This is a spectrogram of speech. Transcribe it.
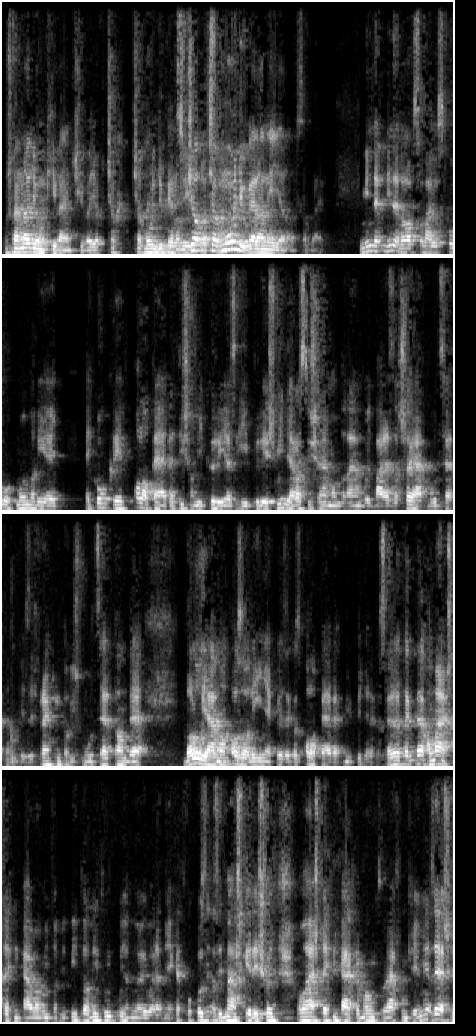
Most már nagyon kíváncsi vagyok, csak, csak mondjuk el a négy csak, csak mondjuk el a négy alapszabályt. Minden, minden alapszabályhoz fogok mondani egy egy konkrét alapelvet is, ami köré ez épül, és mindjárt azt is elmondanám, hogy bár ez a saját módszertanunk, ez egy Franklin Kavis módszertan, de valójában az a lényeg, hogy ezek az alapelvek működjenek a szeretekben. Ha más technikával, mint amit mi tanítunk, ugyanolyan jó eredményeket fog hozni. Az egy más kérdés, hogy a más technikákra magunktól rá fogunk élni. Az első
